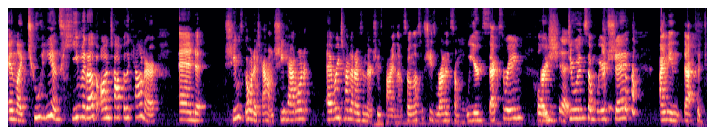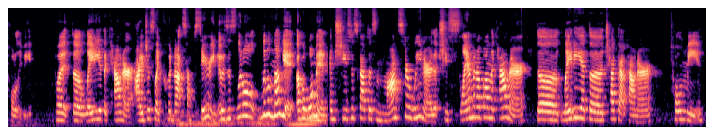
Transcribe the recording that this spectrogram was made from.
and like two hands heave it up on top of the counter. And she was going to town. She had one every time that I was in there. She was buying them. So unless if she's running some weird sex ring Holy or shit. doing some weird shit. I mean, that could totally be. But the lady at the counter, I just like could not stop staring. It was this little little nugget of a woman, and she's just got this monster wiener that she's slamming up on the counter. The lady at the checkout counter told me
